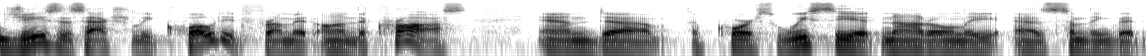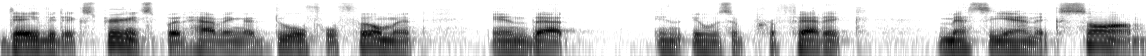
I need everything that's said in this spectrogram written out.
Jesus actually quoted from it on the cross. And uh, of course, we see it not only as something that David experienced, but having a dual fulfillment in that it was a prophetic messianic psalm.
